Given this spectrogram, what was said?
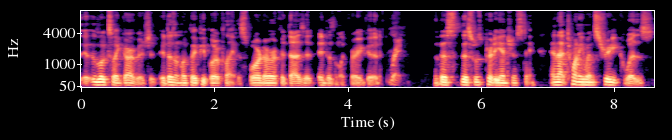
it looks like garbage. It, it doesn't look like people are playing the sport, or if it does, it, it doesn't look very good. right. This this was pretty interesting, and that twenty win streak was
